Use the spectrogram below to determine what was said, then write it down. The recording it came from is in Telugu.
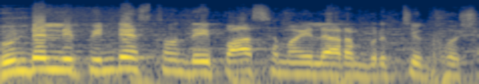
గుండెల్ని పిండేస్తోంది పాసమైలారం మృత్యుఘోష.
